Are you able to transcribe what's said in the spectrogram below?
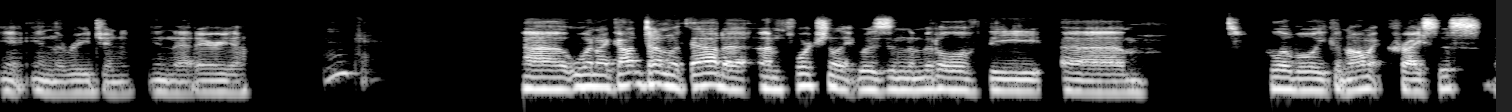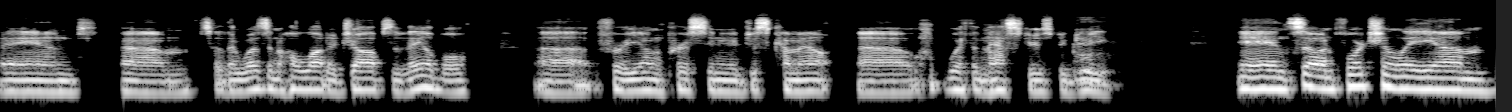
in, in, the region in that area okay uh, when i got done with that uh, unfortunately it was in the middle of the um, global economic crisis and um, so there wasn't a whole lot of jobs available uh, for a young person who had just come out uh, with a master's degree. And so, unfortunately, um,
